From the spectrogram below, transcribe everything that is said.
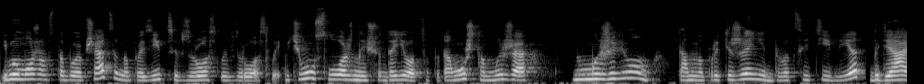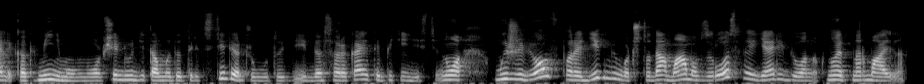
И мы можем с тобой общаться на позиции взрослый-взрослый. Почему сложно еще дается? Потому что мы же, ну мы живем там на протяжении 20 лет, в идеале как минимум, ну вообще люди там и до 30 лет живут, и до 40, и до 50. Но мы живем в парадигме вот, что да, мама взрослая, я ребенок, но это нормально.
